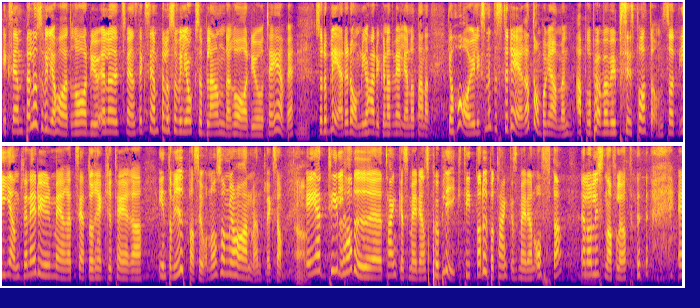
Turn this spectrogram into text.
exempel och så vill jag ha ett, radio, eller ett svenskt exempel och så vill jag också blanda radio och TV. Mm. Så då blev det dem. Jag hade kunnat välja något annat. Jag har ju liksom inte studerat de programmen, apropå vad vi precis pratade om. Så att egentligen är det ju mer ett sätt att rekrytera intervjupersoner som jag har använt. Liksom. Ja. Är, tillhör du eh, Tankesmedjans publik? Tittar du på Tankesmedjan ofta? Eller lyssnar, förlåt. eh,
